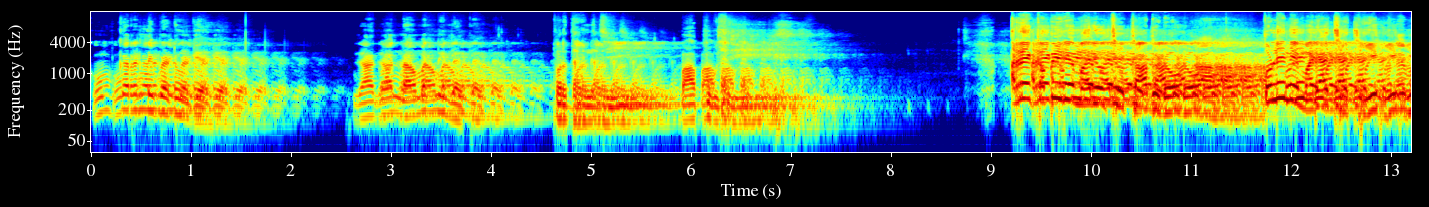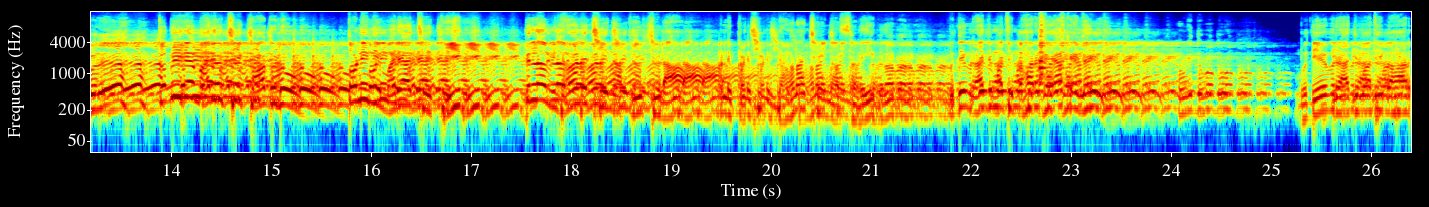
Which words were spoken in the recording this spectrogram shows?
કુંભકરણની બેઠું કે? જાગવા નામ જ નહીં લેતા. પ્રધાનજી બાપુજી. અરે કબીરે માર્યો છે કાગડો. તોણીને માર્યા છે તીર કબીરે માર્યો છે કાગડો. તોણીને માર્યા છે તીર પેલા વિધાન છે ના પીછડા અને પછી વિધાણા છે ના શરીર. બુદેવ રાજમાંથી બહાર ગયા કે નહીં? બુદેવ રાજમાંથી બહાર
